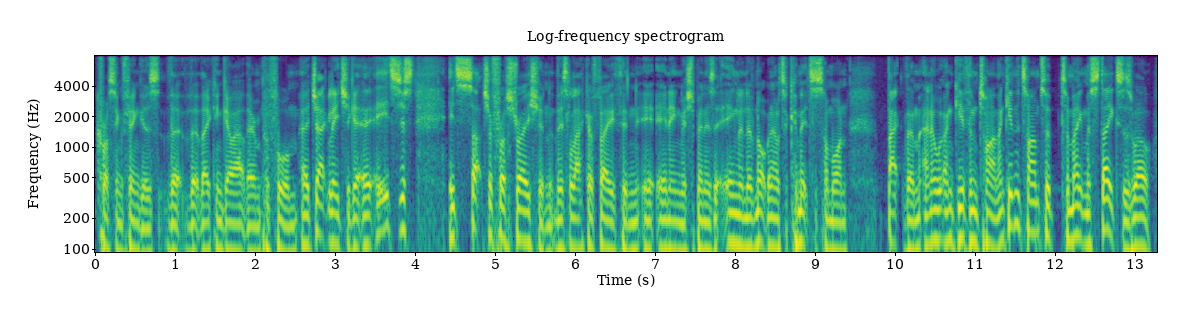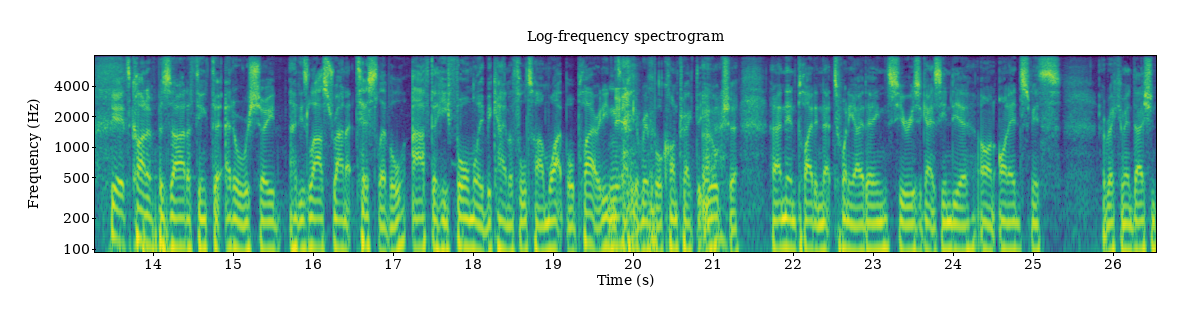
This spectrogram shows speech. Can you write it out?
crossing fingers that, that they can go out there and perform. Uh, Jack Leach again. It's just it's such a frustration this lack of faith in in English spinners. England have not been able to commit to someone, back them, and and give them time, and give them time to, to make mistakes as well. Yeah, it's kind of bizarre to think that Adil Rashid had his last run at Test level after he formally became a full time white ball player. He didn't take a red ball contract at Yorkshire, and then played in that 2018 series against India on, on Ed Smith's recommendation.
